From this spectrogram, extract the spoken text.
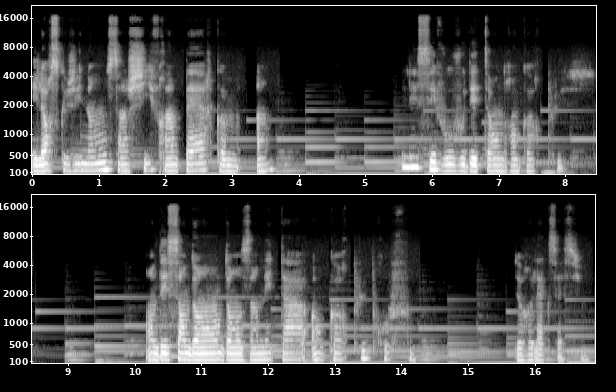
Et lorsque j'énonce un chiffre impair comme 1, laissez-vous vous détendre encore plus en descendant dans un état encore plus profond de relaxation.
